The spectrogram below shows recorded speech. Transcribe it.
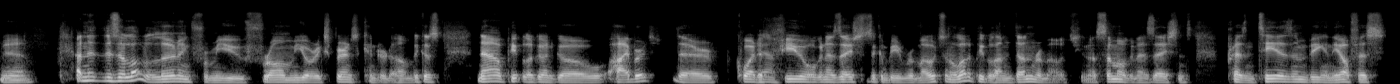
Yeah. And there's a lot of learning from you from your experience at Kindred Home because now people are going to go hybrid. There quite a few organizations that can be remote, and a lot of people haven't done remote. You know, some organizations, presenteeism, being in the office.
